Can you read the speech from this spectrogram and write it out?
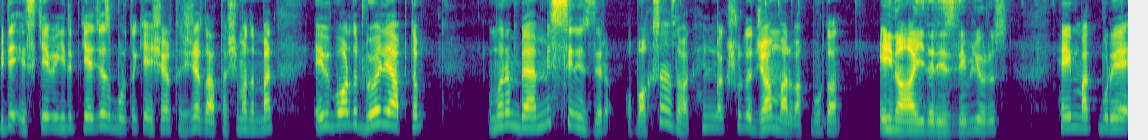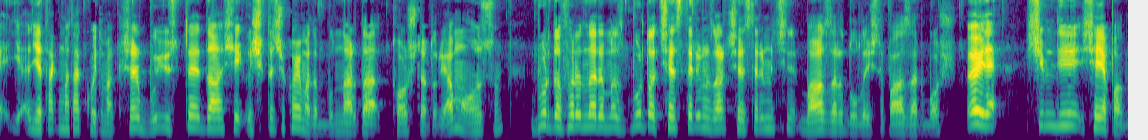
Bir de eski eve gidip geleceğiz. Buradaki eşyaları taşıyacağız. Daha taşımadım ben. Evi bu arada böyle yaptım. Umarım beğenmişsinizdir. O, baksanıza bak. Hem bak şurada cam var bak. Buradan enayileri izleyebiliyoruz. Hem bak buraya yatak matak koydum arkadaşlar. Bu üstte daha şey ışık taşı koymadım. Bunlar da torçla duruyor ama olsun. Burada fırınlarımız, burada chestlerimiz var. Chestlerim için bazıları dolu işte bazıları boş. Öyle. Şimdi şey yapalım.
